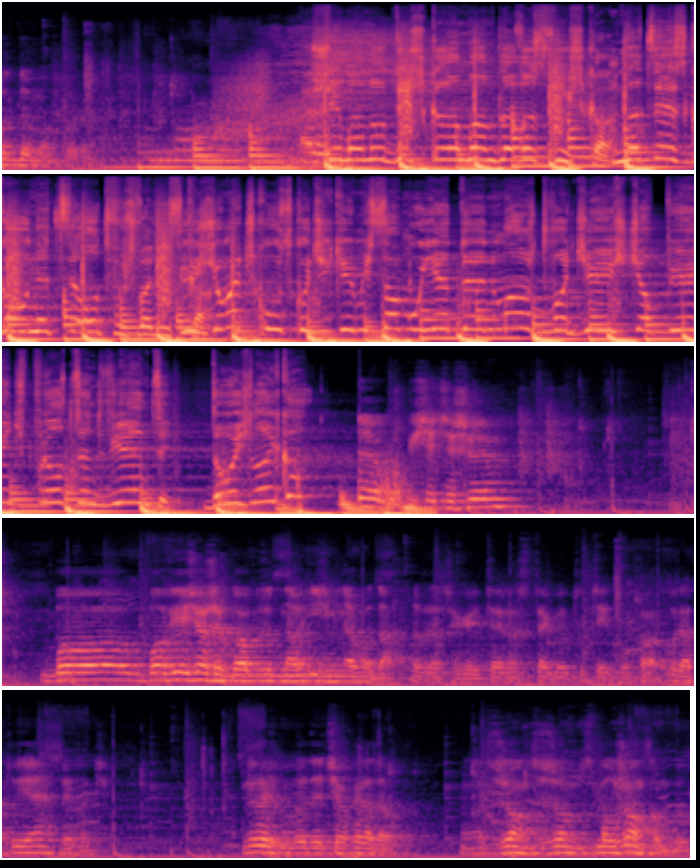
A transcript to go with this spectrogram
od domu. kurwa. Siemano dyszka, mam dla was niszka Na CSGO netce otwórz walizka Ziomeczku z kodzikiem i samu jeden Masz 25% więcej Dałeś lajka? Ja głupi się cieszyłem, bo, bo w jeziorze była brudna i zimna woda. Dobra, czekaj, teraz tego tutaj chłopa uratuję. Wychodź. Wychodź, bo będę cię okradał. No, z, żon, z, żon, z małżonką był.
